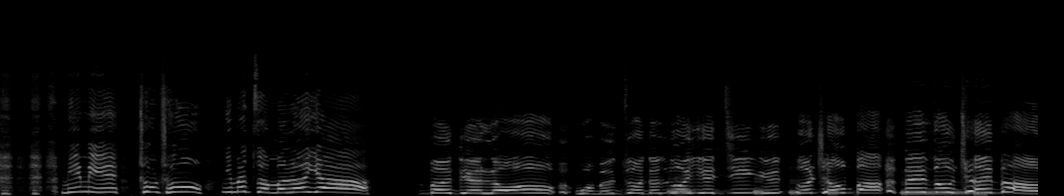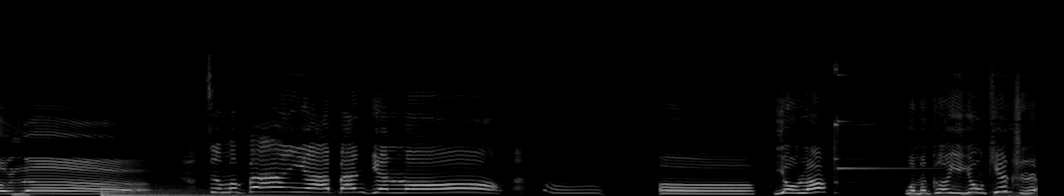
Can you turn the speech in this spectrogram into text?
咪咪、冲冲，你们怎么了呀？斑点龙，我们做的落叶金鱼和城堡被风吹跑了，怎么办呀？斑点龙，嗯，呃，有了，我们可以用贴纸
